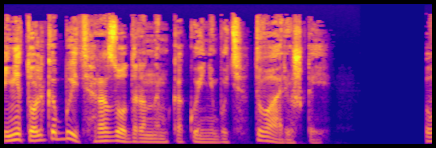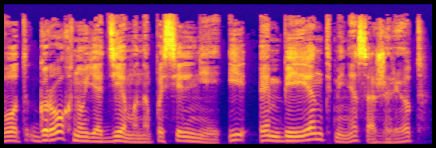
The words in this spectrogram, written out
И не только быть разодранным какой-нибудь тварюшкой. Вот грохну я демона посильней, и эмбиент меня сожрет.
